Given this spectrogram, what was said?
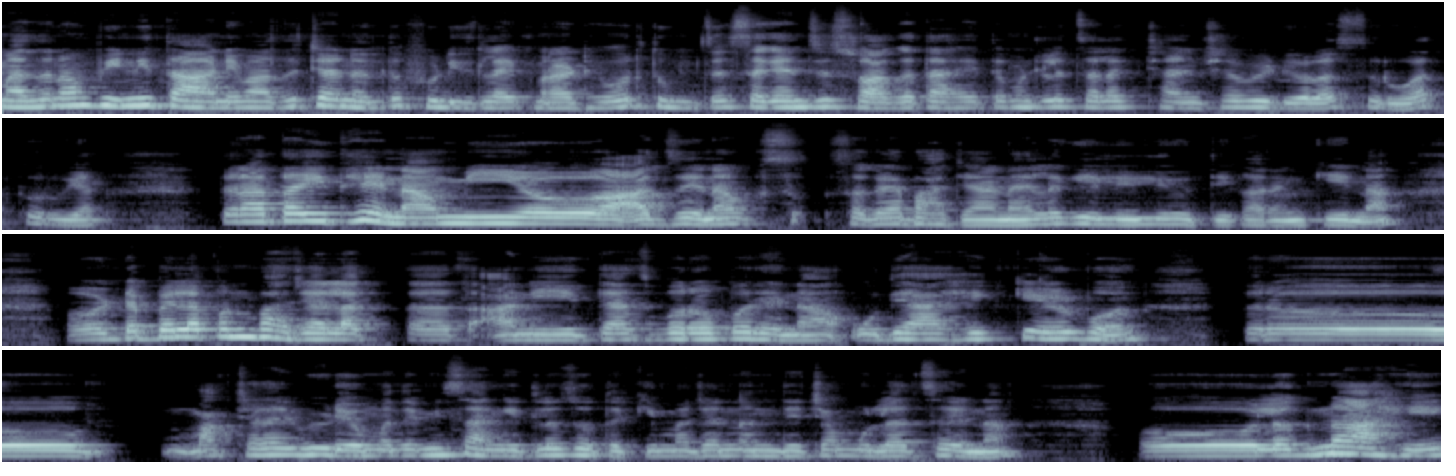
माझं नाव विनिता आणि माझं चॅनल द फुडीज लाईफ मराठीवर तुमचे सगळ्यांचे स्वागत आहे. तर म्हटलं चला छानशा व्हिडिओला सुरुवात करूया. तर आता इथे ना मी आज आहे ना स- सगळ्या भाज्या आणायला गेलेली होती कारण की ना डब्याला पण भाज्या लागतात आणि त्याचबरोबर आहे ना उद्या आहे केळवण. तर मागच्या काही व्हिडिओमध्ये मी सांगितलंच होतं की माझ्या नंदेच्या मुलाचं आहे ना लग्न आहे.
